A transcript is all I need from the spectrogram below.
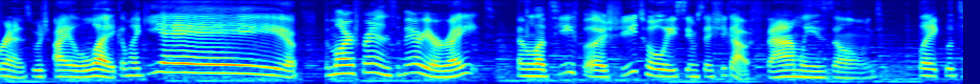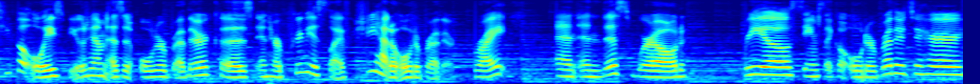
friends, which I like. I'm like, yay! The more friends, the merrier, right? And Latifa, she totally seems like she got family zoned. Like, Latifa always viewed him as an older brother because in her previous life, she had an older brother, right? And in this world, Rio seems like an older brother to her.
